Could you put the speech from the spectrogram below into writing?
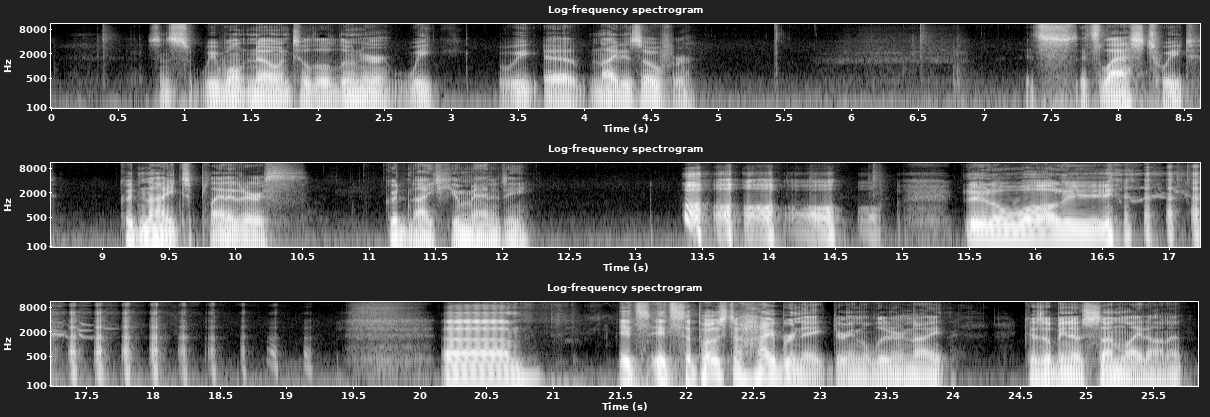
since we won't know until the lunar week, week uh, night is over. It's its last tweet. Good night, planet Earth. Good night, humanity. Oh, little Wally. um, it's it's supposed to hibernate during the lunar night because there'll be no sunlight on it.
